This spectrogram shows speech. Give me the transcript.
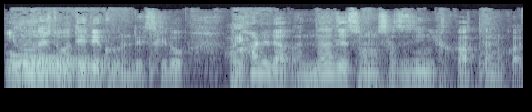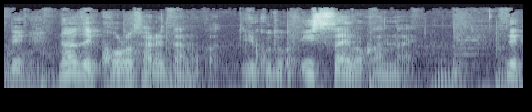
いろんな人が出てくるんですけど、はい。彼らがなぜその殺人にかかったのかでなぜ殺されたのかっていうことが一切分かんない。で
